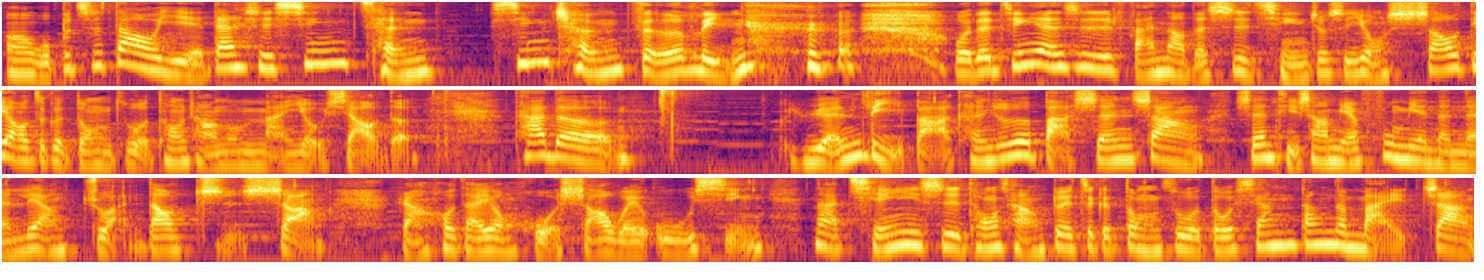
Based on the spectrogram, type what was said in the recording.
嗯、呃，我不知道耶，但是心诚心诚则灵。我的经验是，烦恼的事情就是用烧掉这个动作，通常都蛮有效的。它的。”原理吧，可能就是把身上、身体上面负面的能量转到纸上，然后再用火烧为无形。那潜意识通常对这个动作都相当的买账。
